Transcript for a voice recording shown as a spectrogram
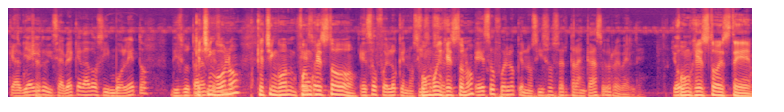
que había Escuchar. ido y se había quedado sin boleto disfrutara. Qué chingón, ¿no? Qué chingón. Fue un gesto. Eso fue lo que nos Fue un hizo buen ser- gesto, ¿no? Eso fue lo que nos hizo ser trancazo y rebelde. Yo, Fue un gesto, este.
